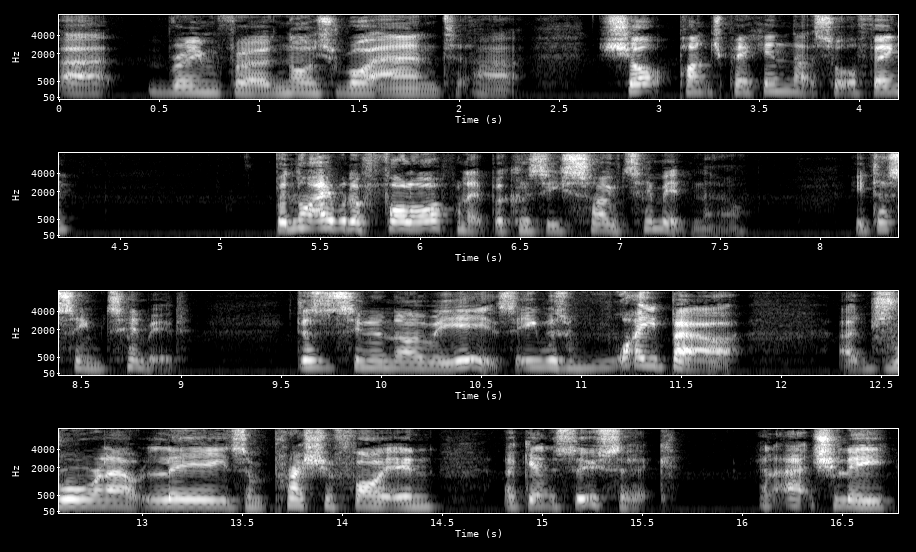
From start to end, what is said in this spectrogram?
uh, room for a nice right hand uh, shot, punch picking, that sort of thing. But not able to follow up on it because he's so timid now. He does seem timid. Doesn't seem to know he is. He was way better at drawing out leads and pressure fighting against Usyk, and actually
